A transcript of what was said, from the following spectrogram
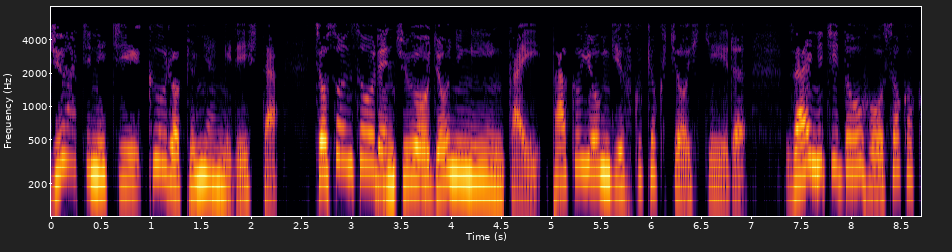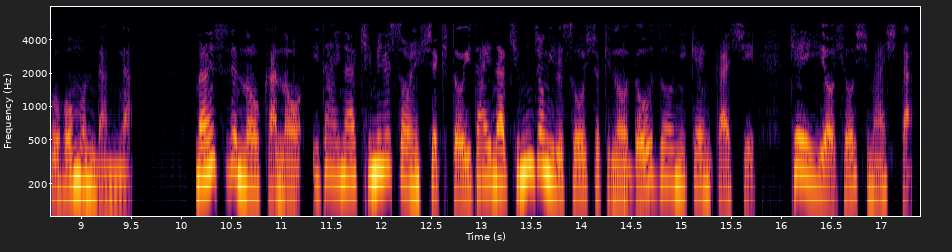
18日、空路平壌入りした、朝鮮総連中央常任委員会、パク・ヨンギ副局長率いる、在日同胞祖国訪問団が、マンスデの丘の偉大なキミルソン主席と偉大なキム・ジョギル総書記の銅像に喧嘩し、敬意を表しました。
